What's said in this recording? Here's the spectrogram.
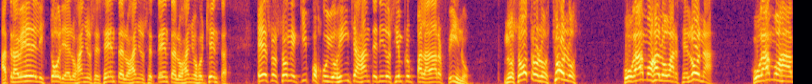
a través de la historia de los años 60, de los años 70, de los años 80. Esos son equipos cuyos hinchas han tenido siempre un paladar fino. Nosotros los cholos jugamos a lo Barcelona. Jugamos a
